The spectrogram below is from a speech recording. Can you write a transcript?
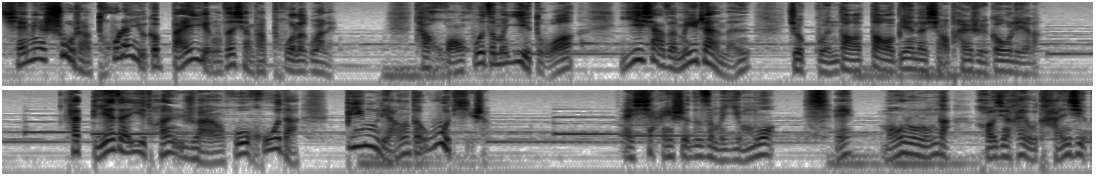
前面树上突然有个白影子向他扑了过来，他恍惚这么一躲，一下子没站稳，就滚到道边的小排水沟里了。他叠在一团软乎乎的冰凉的物体上。哎，下意识的这么一摸，哎，毛茸茸的，好像还有弹性。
